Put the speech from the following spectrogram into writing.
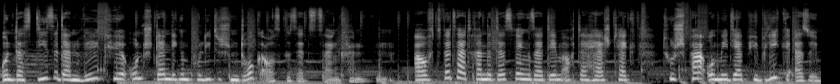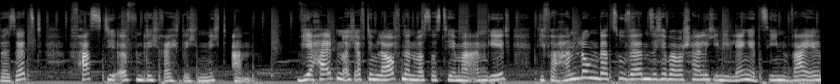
und dass diese dann Willkür und ständigem politischen Druck ausgesetzt sein könnten. Auf Twitter trendet deswegen seitdem auch der Hashtag Touche pas aux médias publics, also übersetzt, fasst die Öffentlich-Rechtlichen nicht an. Wir halten euch auf dem Laufenden, was das Thema angeht. Die Verhandlungen dazu werden sich aber wahrscheinlich in die Länge ziehen, weil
